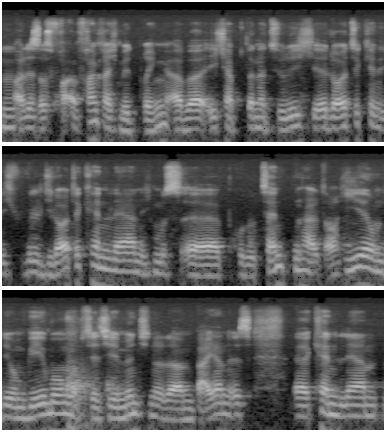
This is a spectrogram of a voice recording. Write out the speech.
nur alles aus Fra Frankreich mitbringen. Aber ich habe dann natürlich äh, Leute kennen, ich will die Leute kennenlernen, ich muss äh, Produzenten halt auch hier um die Umgebung, ob es jetzt hier in München oder in Bayern ist, äh, kennenlernen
